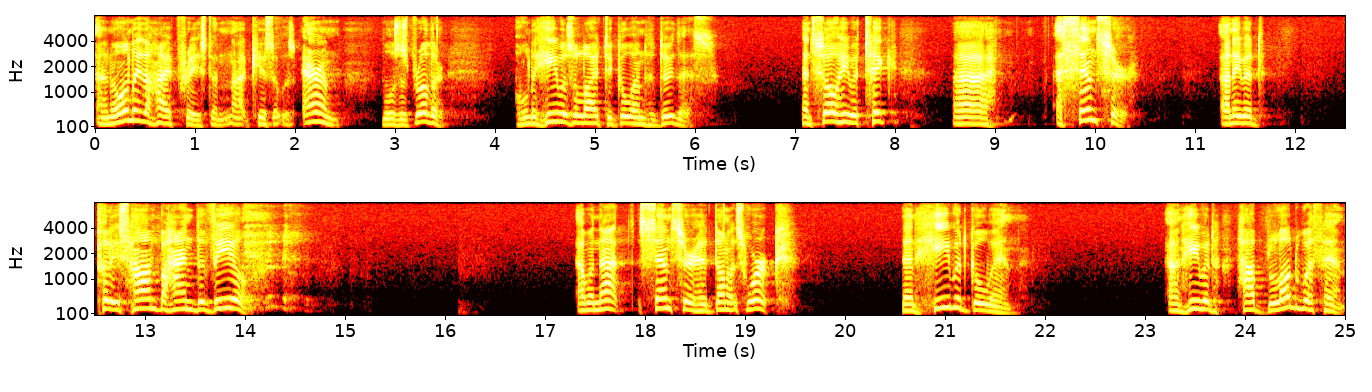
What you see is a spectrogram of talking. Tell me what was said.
and only the high priest, and in that case it was Aaron, Moses' brother, only he was allowed to go in to do this. And so he would take uh, a censer and he would put his hand behind the veil and when that censer had done its work, then he would go in and he would have blood with him.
